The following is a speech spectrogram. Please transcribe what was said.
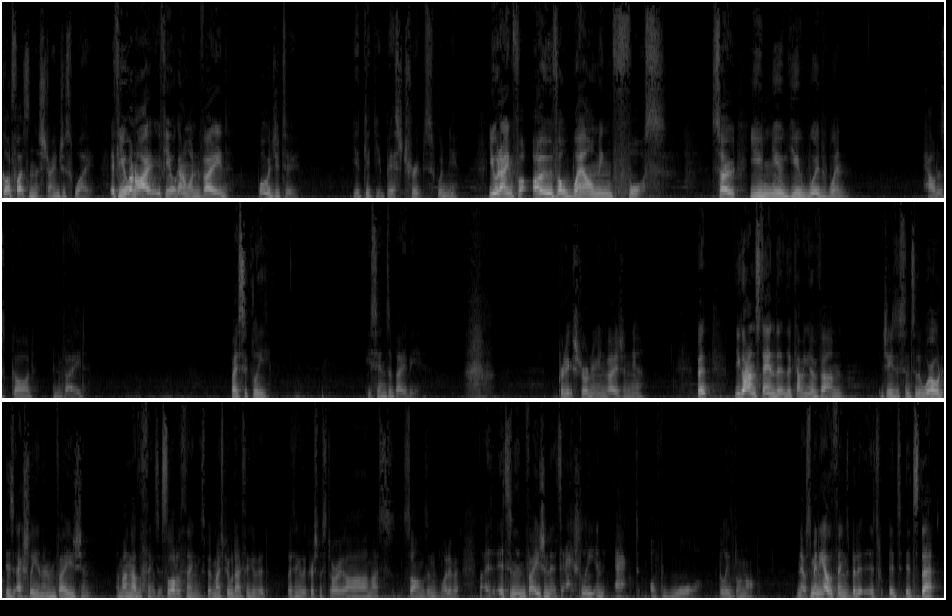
God fights in the strangest way. If you and I, if you were going to invade, what would you do? You'd get your best troops, wouldn't you? You would aim for overwhelming force. So you knew you would win. How does God invade? Basically, he sends a baby. Pretty extraordinary invasion, yeah? But you've got to understand that the coming of um, Jesus into the world is actually an invasion, among other things. It's a lot of things, but most people don't think of it. They think of the Christmas story, oh, nice songs and whatever. It's an invasion. It's actually an act of war, believe it or not. Now, it's many other things, but it's, it's, it's that.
